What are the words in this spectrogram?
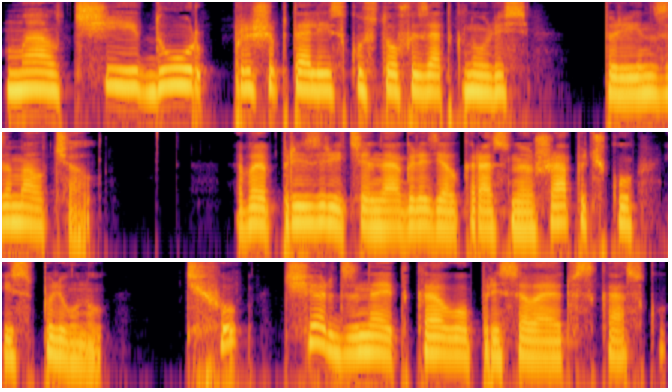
«Молчи, дур!» — прошептали из кустов и заткнулись. принц замолчал. В презрительно оглядел красную шапочку и сплюнул. Тьфу, черт знает, кого присылают в сказку.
